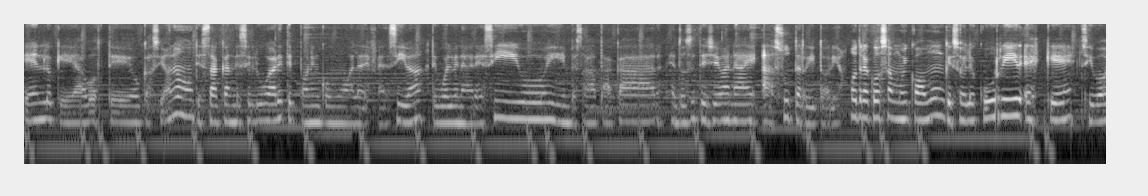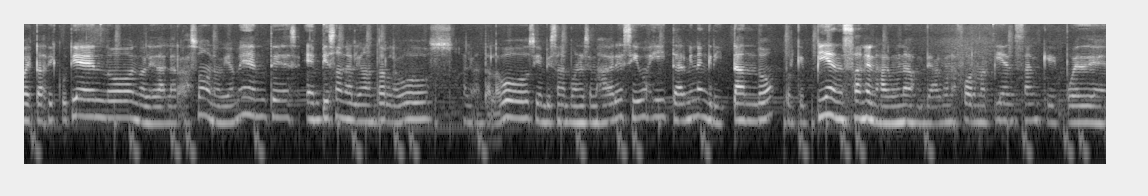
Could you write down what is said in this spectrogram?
en lo que a vos te ocasionó, te sacan de ese lugar y te ponen como a la defensiva, te vuelven agresivo y empezás a atacar, entonces te llevan a, a su territorio. Otra cosa muy común que suele ocurrir es que si vos estás discutiendo no le das la razón, obviamente, empiezan a levantar la voz, a levantar la voz y empiezan a ponerse más agresivos y terminan gritando porque piensan en alguna, de alguna forma, piensan que pueden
